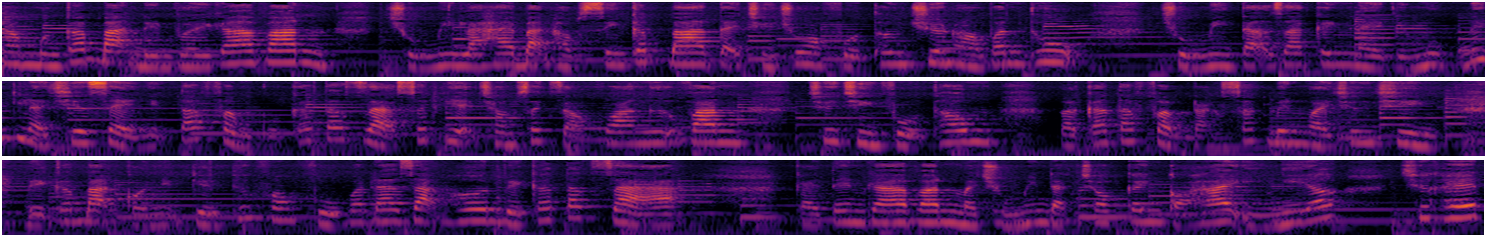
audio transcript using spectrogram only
Chào mừng các bạn đến với Ga Văn. Chúng mình là hai bạn học sinh cấp 3 tại trường Trung học phổ thông chuyên Hoàng Văn Thụ. Chúng mình tạo ra kênh này với mục đích là chia sẻ những tác phẩm của các tác giả xuất hiện trong sách giáo khoa ngữ văn, chương trình phổ thông và các tác phẩm đặc sắc bên ngoài chương trình để các bạn có những kiến thức phong phú và đa dạng hơn về các tác giả. Cái tên Ga Văn mà chúng mình đặt cho kênh có hai ý nghĩa. Trước hết,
